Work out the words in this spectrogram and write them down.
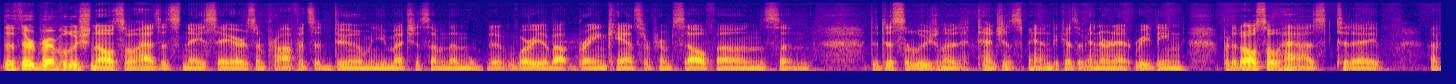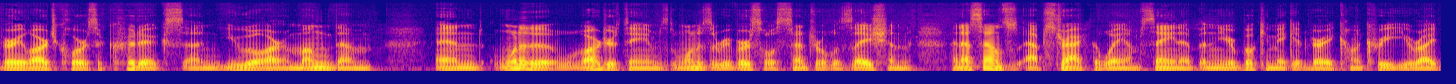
The third revolution also has its naysayers and prophets of doom, and you mentioned some of them that worry about brain cancer from cell phones and the disillusion of attention span because of internet reading. But it also has today a very large chorus of critics, and you are among them. And one of the larger themes, one is the reversal of centralization. And that sounds abstract the way I'm saying it, but in your book you make it very concrete. You write,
